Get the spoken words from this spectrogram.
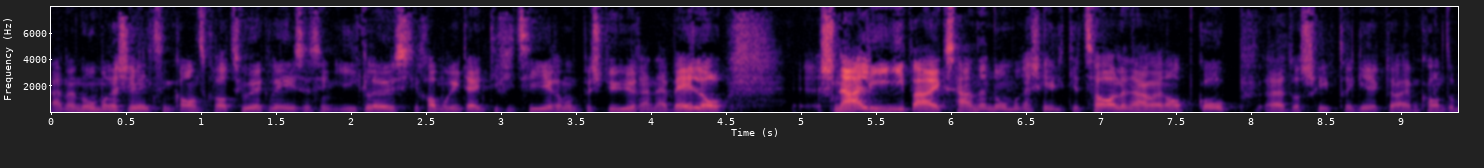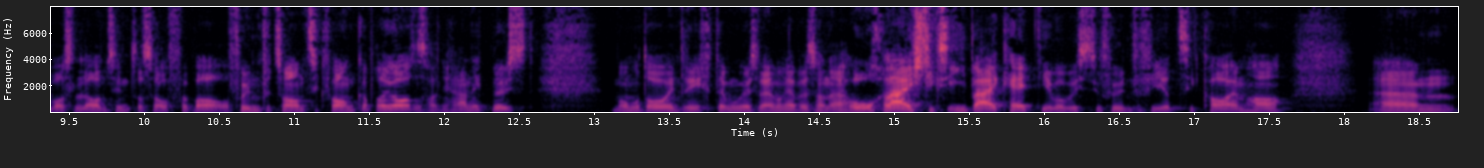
haben ein Nummernschild, sind ganz klar zugewiesen, sind eingelöst, die kann man identifizieren und besteuern. Ein Velo, schnelle E-Bikes haben ein Nummernschild, die zahlen auch einen Abgabe, äh, das schreibt die Regierung da, im Kanton Basel-Land sind das offenbar 25 Franken pro Jahr, das habe ich auch nicht gewusst, wo man da entrichten muss, wenn man eben so ein Hochleistungs-E-Bike hat, die bis zu 45 km/h ähm,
